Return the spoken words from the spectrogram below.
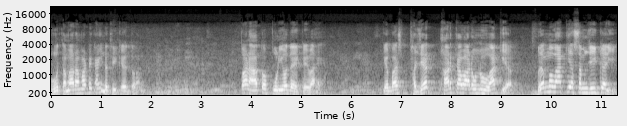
હું તમારા માટે કાંઈ નથી કહેતો. પણ આ તો પુણ્યોદય કહેવાય કે બસ ફજેત ફાળકાવાળુંનું વાક્ય બ્રહ્મ વાક્ય સમજી કરી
